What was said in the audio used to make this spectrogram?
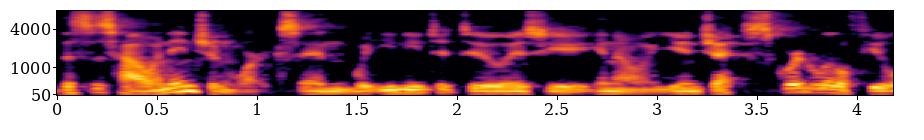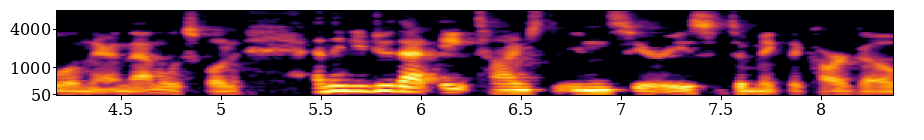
This is how an engine works. And what you need to do is you, you know, you inject, squirt a little fuel in there and that'll explode. And then you do that eight times in series to make the car go.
